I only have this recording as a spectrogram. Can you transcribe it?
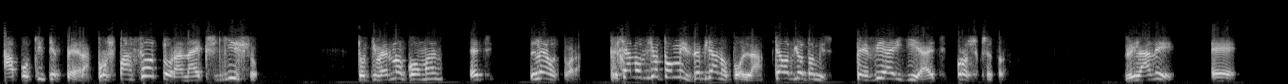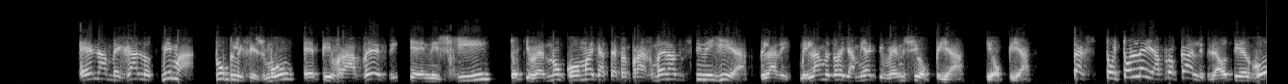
Από εκεί και πέρα. Προσπαθώ τώρα να εξηγήσω. Το κυβερνό κόμμα, έτσι, λέω τώρα, Πιάνω δύο τομείς, δεν πιάνω πολλά. Πιάνω δύο τομείς. Παιδεία, υγεία, έτσι. Πρόσεξε τώρα. Δηλαδή, ε, ένα μεγάλο τμήμα του πληθυσμού επιβραβεύει και ενισχύει το κυβερνό κόμμα για τα επεπραγμένα του στην υγεία. Δηλαδή, μιλάμε τώρα για μια κυβέρνηση η οποία, η οποία εντάξει, το, το λέει απροκάλυπτα ότι εγώ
